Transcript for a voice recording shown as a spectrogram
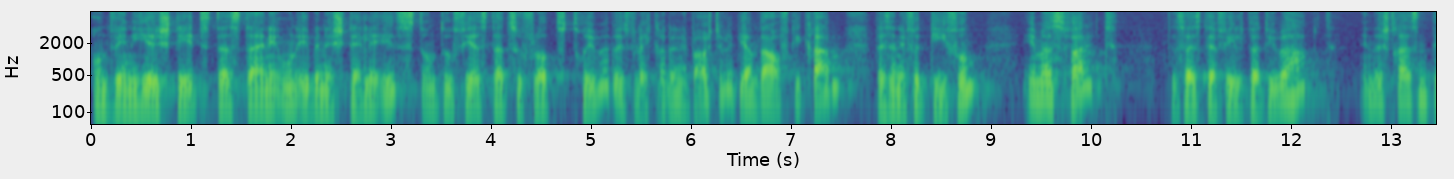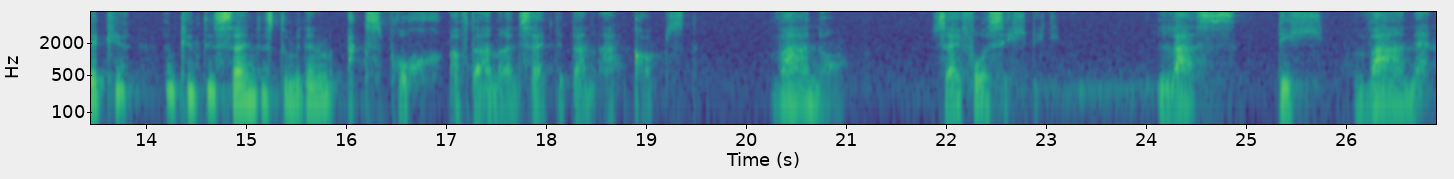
Und wenn hier steht, dass da eine unebene Stelle ist und du fährst da zu flott drüber, da ist vielleicht gerade eine Baustelle, die haben da aufgegraben, da ist eine Vertiefung im Asphalt, das heißt, der fehlt dort überhaupt in der Straßendecke, dann könnte es sein, dass du mit einem Achsbruch auf der anderen Seite dann ankommst. Warnung, sei vorsichtig, lass dich warnen.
